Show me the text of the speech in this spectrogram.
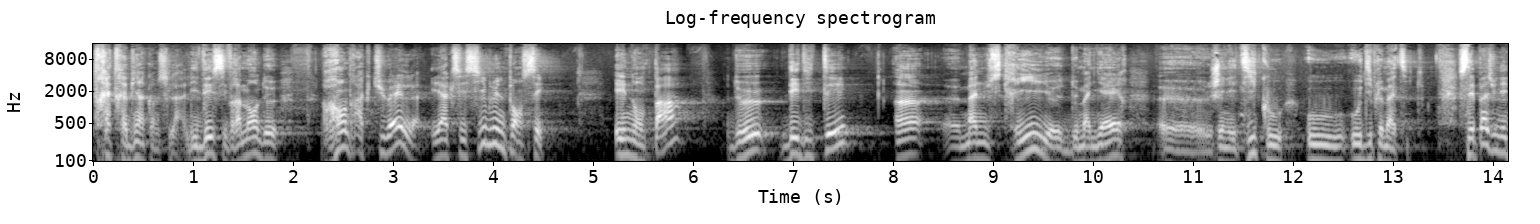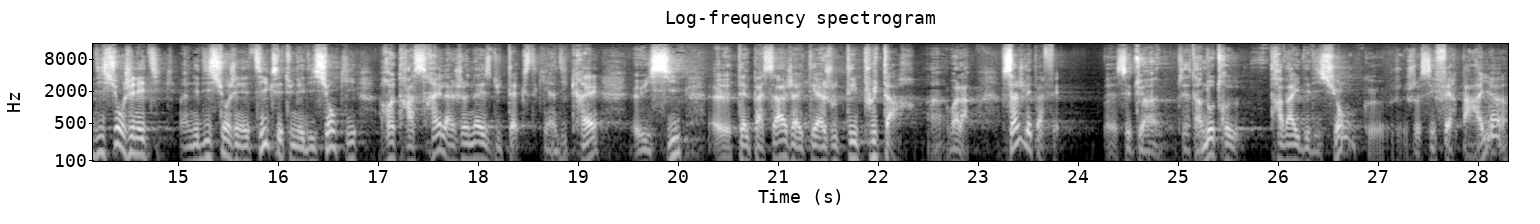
très très bien comme cela. L'idée, c'est vraiment de rendre actuelle et accessible une pensée, et non pas d'éditer un euh, manuscrit euh, de manière euh, génétique ou, diplomatique. Ce n'est pas une édition génétique. Une édition génétique, c'est une édition qui retracerait la genèse du texte, qui indiquerait ici tel passage a été ajouté plus tard. Hein, voilà. Ça, je ne l'ai pas fait. C'est un, un, autre travail d'édition que je sais faire par ailleurs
